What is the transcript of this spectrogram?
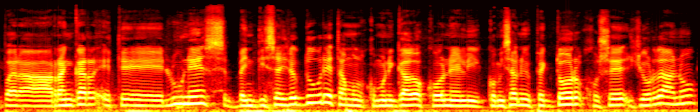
para arrancar este lunes 26 de octubre estamos comunicados con el comisario inspector José Giordano,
